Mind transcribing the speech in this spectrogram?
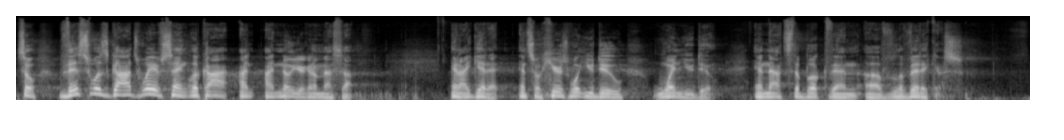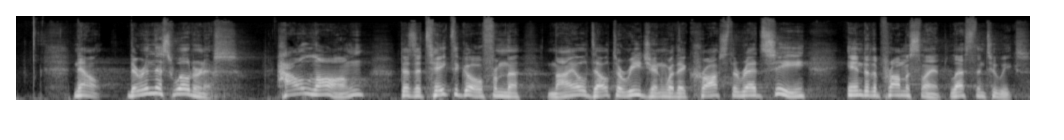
So, this was God's way of saying, Look, I, I, I know you're going to mess up, and I get it. And so, here's what you do when you do. And that's the book then of Leviticus. Now, they're in this wilderness. How long does it take to go from the Nile Delta region where they crossed the Red Sea into the promised land? Less than two weeks.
